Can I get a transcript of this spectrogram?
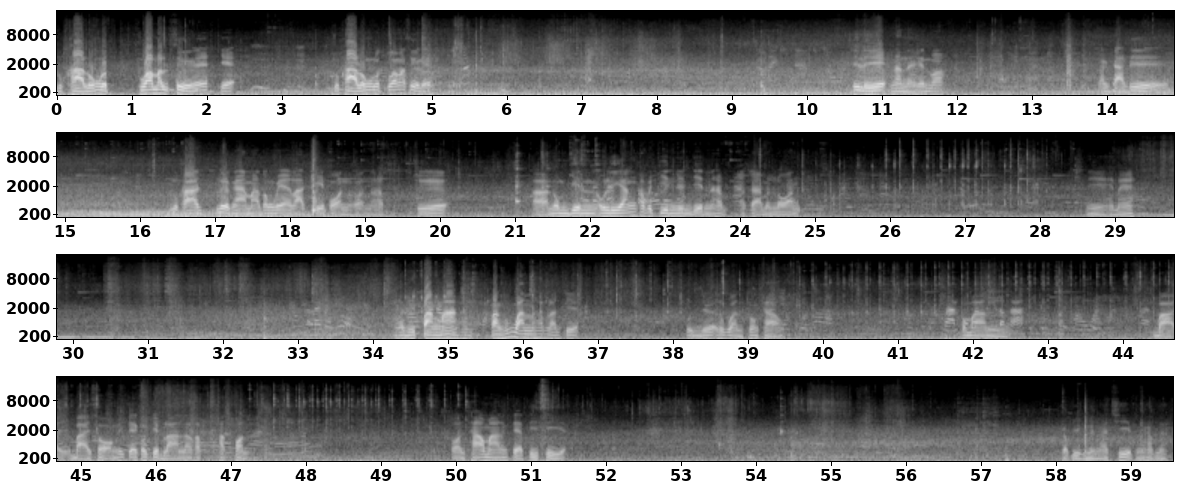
ลูกค้าลงรถทัวร์มาสื่อเลยเจ๊ลูกค้าลงรถทัวร์มาสื่อเลยที่ลีนั่นน่ะเห็นมั้หลังจากที่ ลูกค้าเลิกงานมาต้องแวะร้านเจพรก่อนนะครับ ซื้ออนมเย็นโอเลี้ยงเข้าไปกินเย็นๆนะครับ อากาศมันร้อน นี่เห็นไหม อะไรกันลูก วันนี้ปังมากครับ ปังทุกวันนะครับร้านเจ๊คนเยอะทุกวันช่วงเช้า ประมาณ บ่ายบ่ายสองนี่แกก็เก็บร้านแล้วครับพักผ่อน ตอนเช้ามาตั้งแต่ตีสี่กับอีกหนึ่งอาชีพนะครับเนี่ย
